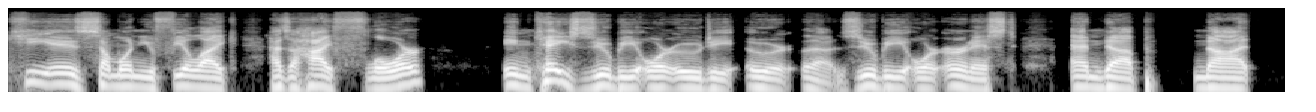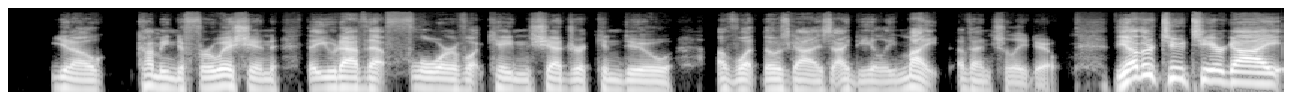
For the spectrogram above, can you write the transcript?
he is someone you feel like has a high floor in case Zuby or Udeh or uh, Zuby or Ernest end up not, you know, coming to fruition. That you would have that floor of what Kadin Shedrick can do, of what those guys ideally might eventually do. The other two tier guy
